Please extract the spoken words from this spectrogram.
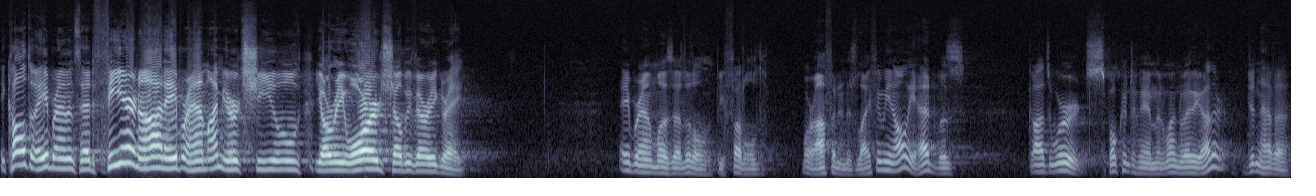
He called to Abraham and said, Fear not, Abraham, I'm your shield. Your reward shall be very great. Abraham was a little befuddled more often in his life. I mean, all he had was God's words spoken to him in one way or the other. He didn't have a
